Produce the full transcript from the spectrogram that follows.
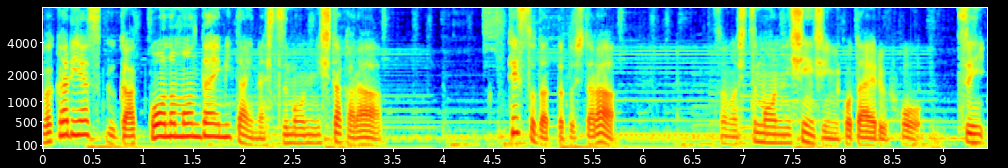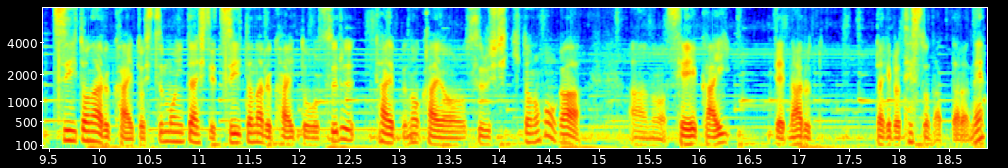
分かりやすく学校の問題みたいな質問にしたからテストだったとしたらその質問に真摯に答える方ツイツイートなる回答質問に対してツイートなる回答をするタイプの会話をする人の方があの正解ってなるだけどテストだったらね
